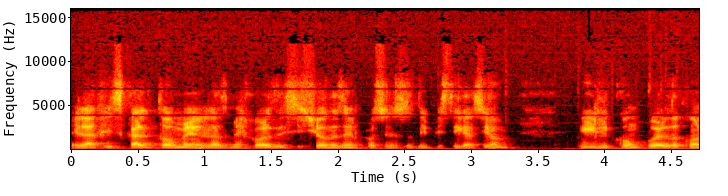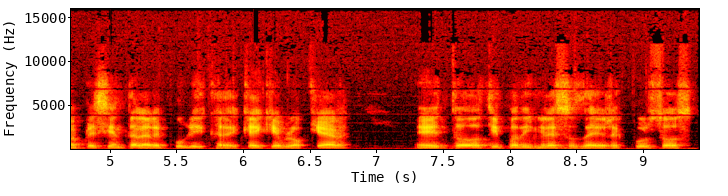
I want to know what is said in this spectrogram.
la fiscal tome las mejores decisiones en el proceso de investigación. Y concuerdo con el presidente de la República de que hay que bloquear eh, todo tipo de ingresos de recursos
